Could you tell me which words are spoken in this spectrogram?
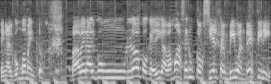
en algún momento. Va a haber algún loco que diga vamos a hacer un concierto en vivo en Destiny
